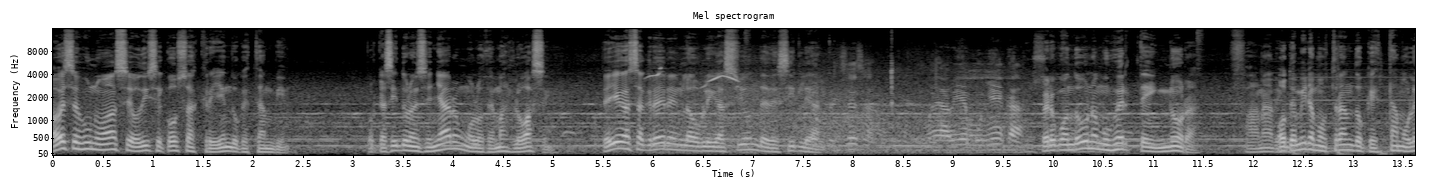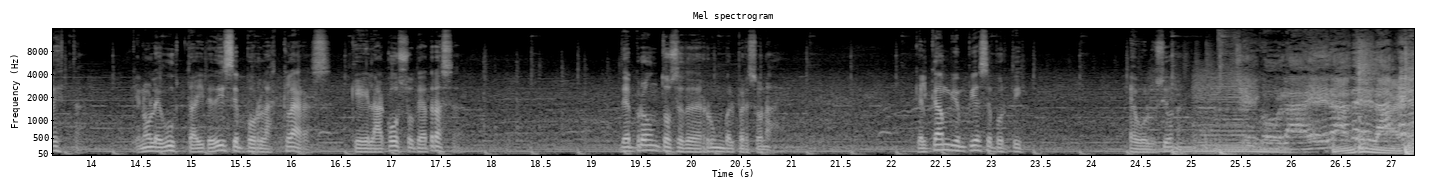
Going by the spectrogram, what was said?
A veces uno hace o dice cosas creyendo que están bien, porque así te lo enseñaron o los demás lo hacen. Te llegas a creer en la obligación de decirle algo. Pero cuando una mujer te ignora o te mira mostrando que está molesta, que no le gusta y te dice por las claras que el acoso te atrasa, de pronto se te derrumba el personaje. Que el cambio empiece por ti. Evoluciona. Llegó la era de la.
